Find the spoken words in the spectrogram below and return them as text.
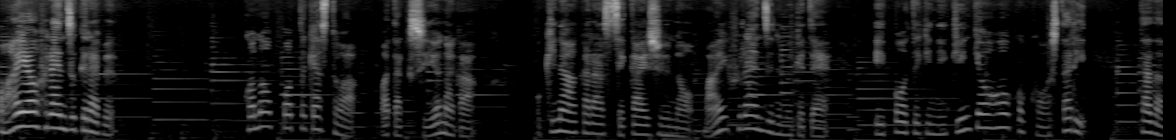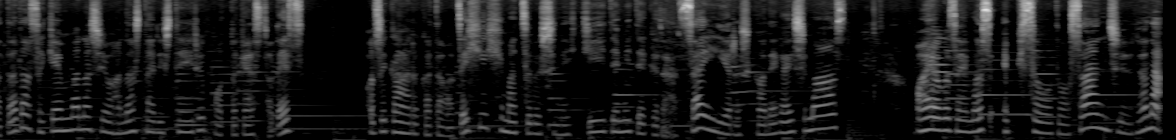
おはようフレンズクラブ。このポッドキャストは私、ヨナが沖縄から世界中のマイフレンズに向けて一方的に近況報告をしたり、ただただ世間話を話したりしているポッドキャストです。お時間ある方はぜひ暇つぶしに聞いてみてください。よろしくお願いします。おはようございます。エピソード37。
